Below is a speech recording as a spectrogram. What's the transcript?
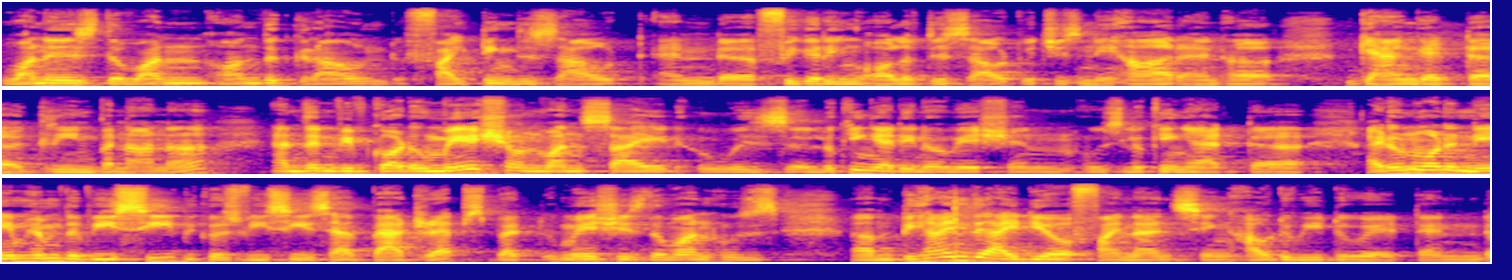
One is the one on the ground fighting this out and uh, figuring all of this out, which is Nihar and her gang at uh, Green Banana. And then we've got Umesh on one side who is uh, looking at innovation, who's looking at, I don't want to name him the VC because VCs have bad reps, but Umesh is the one who's um, behind the idea of financing. How do we do it? And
